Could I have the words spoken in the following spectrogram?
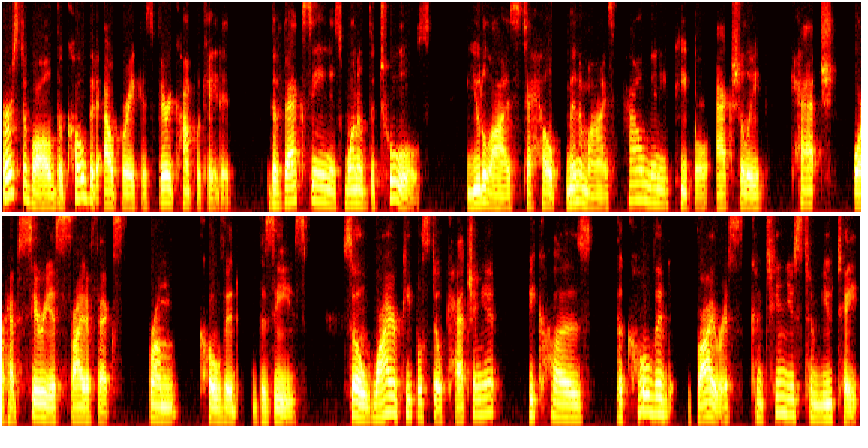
First of all, the COVID outbreak is very complicated. The vaccine is one of the tools utilized to help minimize how many people actually catch or have serious side effects from COVID disease. So, why are people still catching it? Because the COVID virus continues to mutate.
